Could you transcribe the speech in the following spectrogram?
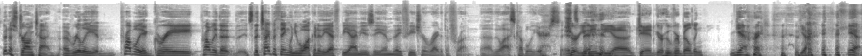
it's been a strong time. Uh, really, probably a great, probably the. It's the type of thing when you walk into the FBI museum, they feature right at the front. Uh, the last couple of years. It's sure, you been, mean the uh, J. Edgar Hoover building? Yeah, right. Yeah, yeah.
